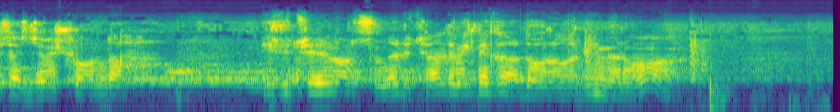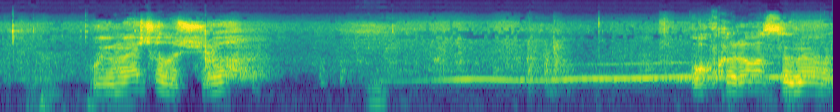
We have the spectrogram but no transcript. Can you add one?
Arkadaşlar Can şu anda bir ritüelin ortasında. Ritüel demek ne kadar doğru olur bilmiyorum ama uyumaya çalışıyor. O karabasanı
